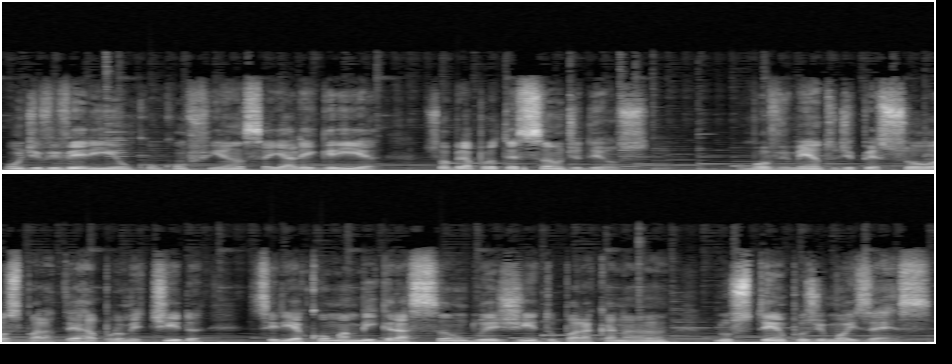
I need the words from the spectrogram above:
onde viveriam com confiança e alegria sobre a proteção de Deus. O movimento de pessoas para a terra prometida seria como a migração do Egito para Canaã nos tempos de Moisés.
